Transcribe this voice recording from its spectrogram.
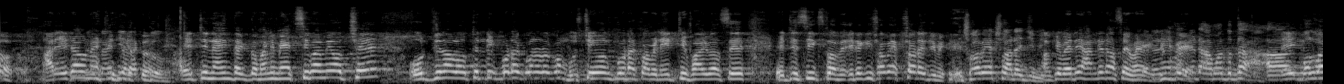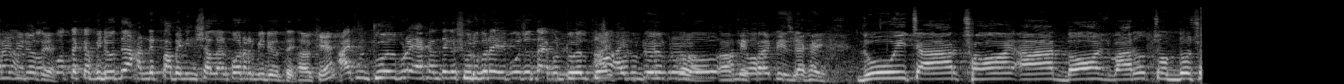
আর এটাও 90 90 থাকতো। থাকতো। 89 থাকতো। মানে ম্যাক্সিমামই হচ্ছে অরিজিনাল অথেন্টিক প্রোডাক্ট কোন রকম বুস্টিং প্রোডাক্ট পাবেন। 85 আছে 86 পাবে। এটা কি সব 100 জিবি সব একশো আঠাশ জিবি ওকে ব্যাটারি 100 আছে ভাই ঢুকবে? আমাদের তো, আহ, এই যে বললাম পরের না, ভিডিওতে। প্রত্যেকটা ভিডিওতে হান্ড্রেড পাবেন ইনশাল্লাহ পরের ভিডিওতে। Okay. আইফোন প্রো এখান থেকে শুরু করে এই পর্যন্ত iPhone twelve pro iPhone 12 pro okay কয় পিস দেখাই? 2 4 6 8 10 12 14 ষোলো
